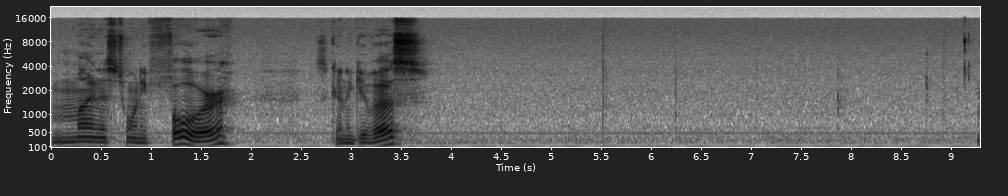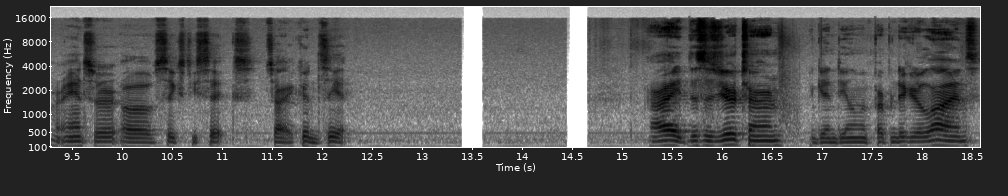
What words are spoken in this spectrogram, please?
minus 24 is going to give us our answer of 66. Sorry, I couldn't see it. Alright, this is your turn. Again, dealing with perpendicular lines.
